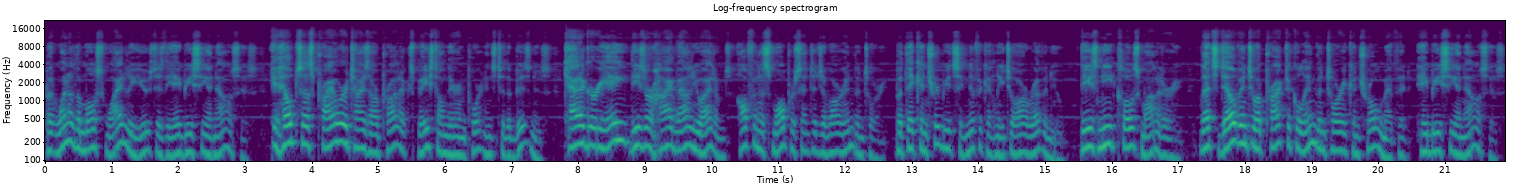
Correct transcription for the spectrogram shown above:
but one of the most widely used is the ABC analysis. It helps us prioritize our products based on their importance to the business. Category A, these are high value items, often a small percentage of our inventory, but they contribute significantly to our revenue. These need close monitoring. Let's delve into a practical inventory control method, ABC analysis.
